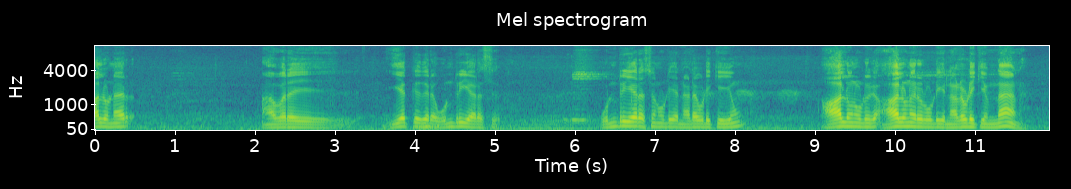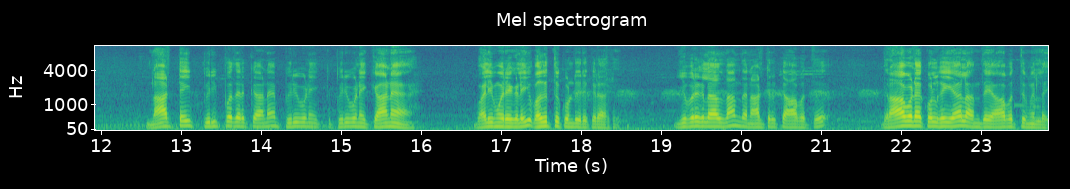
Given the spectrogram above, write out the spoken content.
ஆளுநர் ஆளுநர் அவரை இயக்குகிற ஒன்றிய அரசு ஒன்றிய அரசனுடைய நடவடிக்கையும் ஆளுநருடைய ஆளுநர்களுடைய நடவடிக்கையும் தான் நாட்டை பிரிப்பதற்கான பிரிவினை பிரிவினைக்கான வழிமுறைகளை வகுத்து கொண்டு இருக்கிறார்கள் இவர்களால் தான் இந்த நாட்டிற்கு ஆபத்து. திராவிட கொள்கையால் அந்த ஆபத்தும் இல்லை.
